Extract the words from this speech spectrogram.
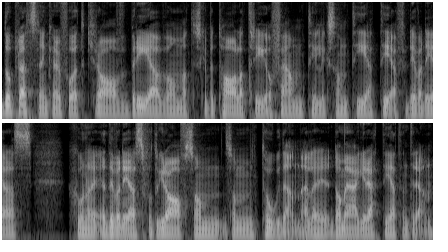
då plötsligt kan du få ett kravbrev om att du ska betala 3 och 5 till liksom TT, för det var deras, det var deras fotograf som, som tog den, eller de äger rättigheten till den.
